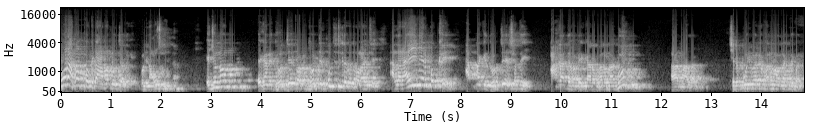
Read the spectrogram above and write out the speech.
কোন আহাম্মক, এটা আমার লজ্জা লাগে। বলি, নাউজুবিল্লাহ। এই জন্য এখানে ধৈর্যের ধৈর্যের প্রতিযোগিতার কথা বলা হয়েছে। আল্লাহর আইনের পক্ষে আপনাকে ধৈর্যের সাথে আগাতে হবে, কারও ভালো লাগুক আর না লাগুক। সেটা পরিবারের ভালো না লাগতে পারে,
